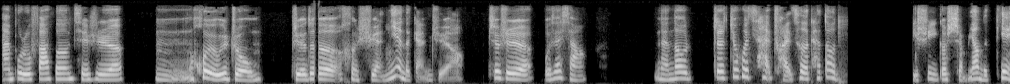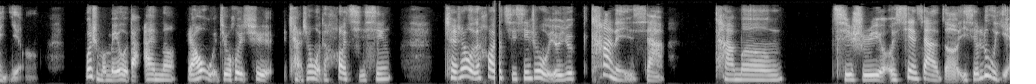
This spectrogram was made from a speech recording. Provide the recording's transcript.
案不如发疯，其实，嗯，会有一种。觉得很悬念的感觉啊，就是我在想，难道这就会猜揣测它到底是一个什么样的电影？为什么没有答案呢？然后我就会去产生我的好奇心，产生我的好奇心之后，我就去看了一下他们其实有线下的一些路演，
